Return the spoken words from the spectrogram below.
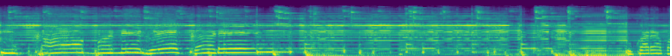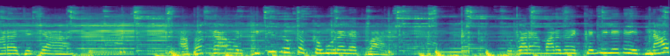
तुका मने रोकडे तुकाराम महाराजाच्या अभंगावर किती लोक कमू लागल्यात पहा तुकाराम महाराजांना कमिले नाहीत नाव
